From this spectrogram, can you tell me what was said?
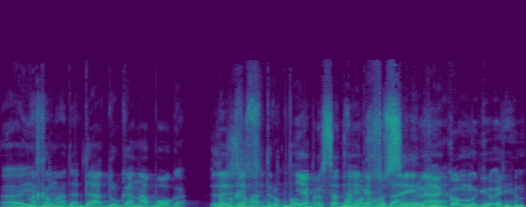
Махамада. Да, другана бога. А Махамад друг Бога? Я про Саддама Мне кажется, да, Хусейна. друзья. О ком мы говорим?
